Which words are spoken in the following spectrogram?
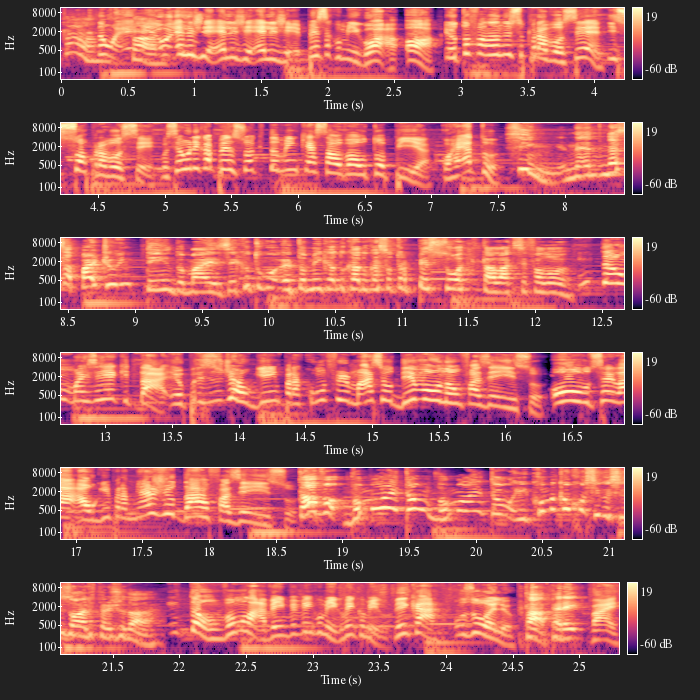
tá. Não, é, tá. É, LG, LG, LG, pensa comigo, ó, ó, eu tô falando isso para você e só para você. Você é a única pessoa que também quer salvar a Utopia, correto? Sim, nessa parte eu entendo mas é que eu tô, eu tô meio caducado com essa outra pessoa que tá lá que você falou. Então, mas aí é que tá. Eu preciso de alguém pra confirmar se eu devo ou não fazer isso. Ou, sei lá, alguém pra me ajudar a fazer isso. Tá, vamos lá então, vamos lá então. E como é que eu consigo esses olhos pra ajudar? Então, vamos lá, vem, vem, vem comigo, vem comigo. Vem cá, usa o olho. Tá, peraí. Vai.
